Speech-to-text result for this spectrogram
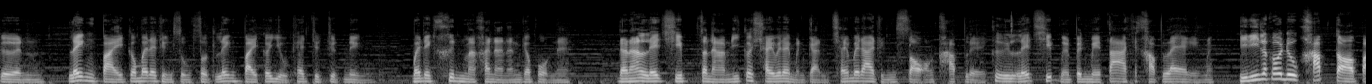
เกิน เร่งไปก็ไม่ได้ถึงสูงสุด เร่งไปก็อยู่แค่จุดจุดๆหนึ่งไม่ได้ขึ้นมาขนาดนั้นครับผมนะดังนั้นเลดชิปสนามนี้ก็ใช้ไม่ได้เหมือนกัน ใช้ไม่ได้ถึง 2คัพเลย คือเลดชิปเหมือนเป็นเมตาแค่คัพแรกเองมั้งทีนี้เราก็มาดูคัพต่อไป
